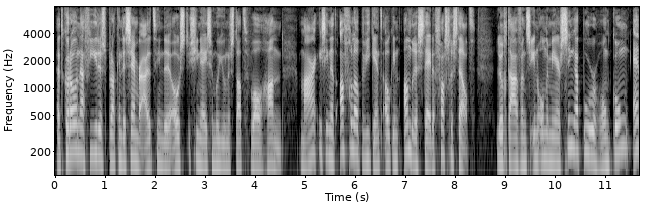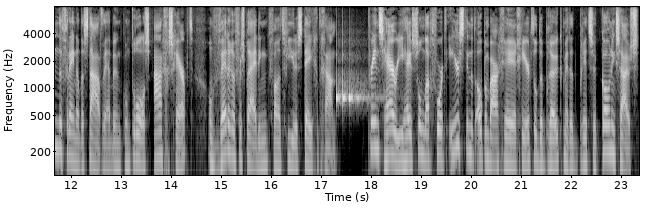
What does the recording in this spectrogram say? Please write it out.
Het coronavirus brak in december uit in de Oost-Chinese miljoenenstad Wuhan, maar is in het afgelopen weekend ook in andere steden vastgesteld. Luchthavens in onder meer Singapore, Hongkong en de Verenigde Staten hebben hun controles aangescherpt om verdere verspreiding van het virus tegen te gaan. Prins Harry heeft zondag voor het eerst in het openbaar gereageerd op de breuk met het Britse Koningshuis.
